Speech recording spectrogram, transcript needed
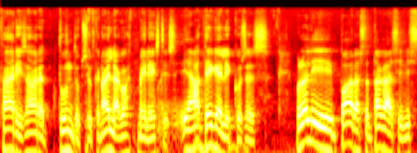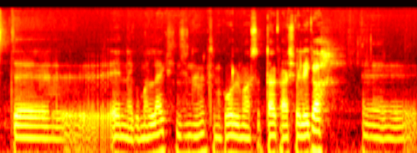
Fääri saared tundub niisugune naljakoht meil Eestis, aga tegelikkuses. mul oli paar aastat tagasi vist äh, enne, kui ma läksin sinna, ütleme kolm aastat tagasi oli kah äh,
